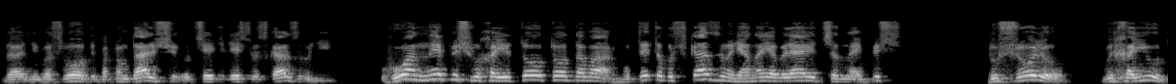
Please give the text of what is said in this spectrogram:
да, небосвод, и потом дальше вот все эти 10 высказываний, Гуан нефиш выхаюто то давар. Вот это высказывание, она является нефиш, душою, выхают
